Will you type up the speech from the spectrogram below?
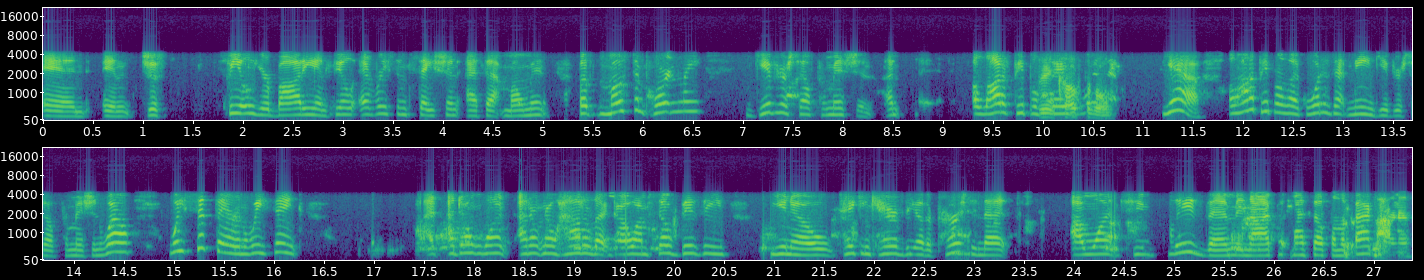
and and just feel your body and feel every sensation at that moment. But most importantly, give yourself permission. And a lot of people Being say, comfortable. yeah, a lot of people are like, "What does that mean? Give yourself permission." Well, we sit there and we think, I, "I don't want, I don't know how to let go. I'm so busy, you know, taking care of the other person that I want to please them, and I put myself on the back burner."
